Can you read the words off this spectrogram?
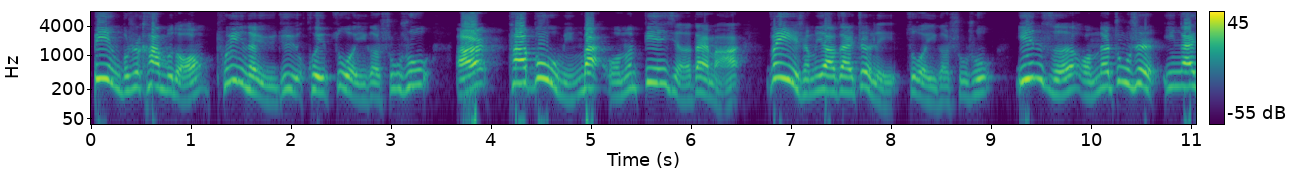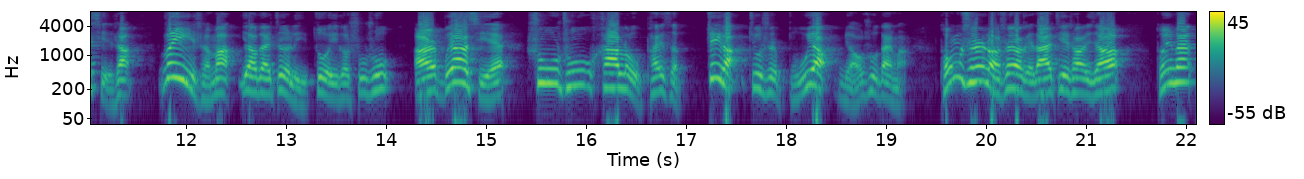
并不是看不懂 print 语句会做一个输出，而他不明白我们编写的代码。为什么要在这里做一个输出？因此，我们的注释应该写上为什么要在这里做一个输出，而不要写输出 Hello Python。这个就是不要描述代码。同时，老师要给大家介绍一下哦，同学们，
